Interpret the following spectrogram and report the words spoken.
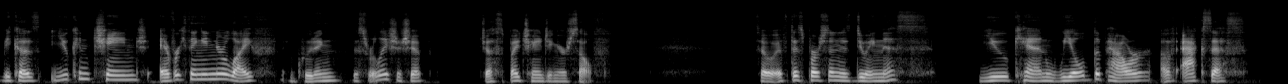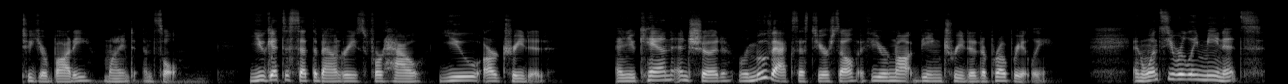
because you can change everything in your life, including this relationship, just by changing yourself. So if this person is doing this, you can wield the power of access to your body, mind, and soul. You get to set the boundaries for how you are treated and you can and should remove access to yourself if you're not being treated appropriately. And once you really mean it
